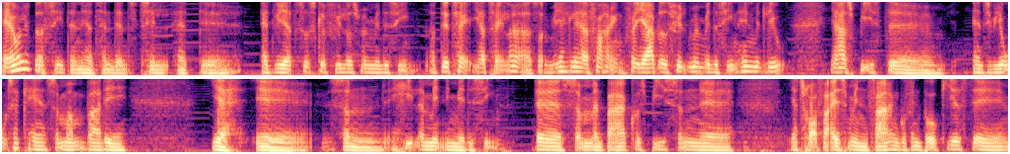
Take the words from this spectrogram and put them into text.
ærgerligt at se den her tendens til, at, øh, at vi altid skal fylde os med medicin. Og det tal, jeg taler altså virkelig af erfaring, for jeg er blevet fyldt med medicin hele mit liv. Jeg har spist øh, antibiotika, som om var det ja, øh, sådan helt almindelig medicin, øh, som man bare kunne spise sådan... Øh, jeg tror faktisk, at min far han kunne finde på at give os det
